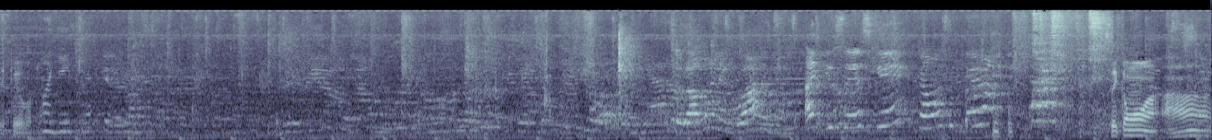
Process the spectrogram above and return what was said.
le puede ¿y ustedes qué? ¿Qué vamos a superar? ¿Usted cómo va? Ah,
